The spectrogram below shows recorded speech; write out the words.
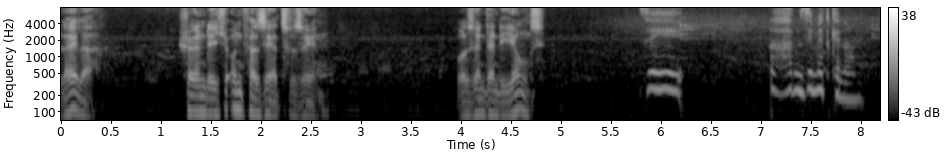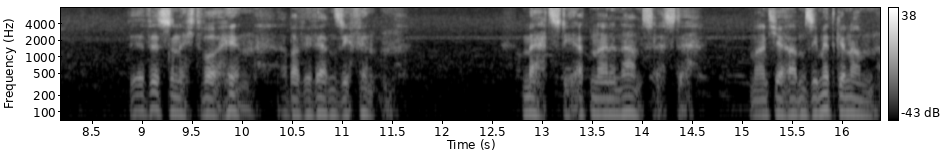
Leila, schön dich unversehrt zu sehen. Wo sind denn die Jungs? Sie haben sie mitgenommen. Wir wissen nicht wohin, aber wir werden sie finden. Mats, die hatten eine Namensliste. Manche haben sie mitgenommen,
